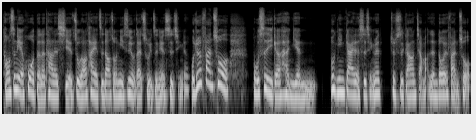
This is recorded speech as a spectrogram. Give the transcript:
同时，你也获得了他的协助，然后他也知道说你是有在处理这件事情的。我觉得犯错不是一个很严不应该的事情，因为就是刚刚讲嘛，人都会犯错。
